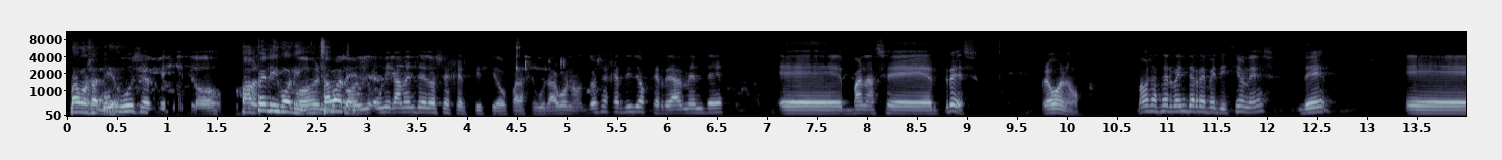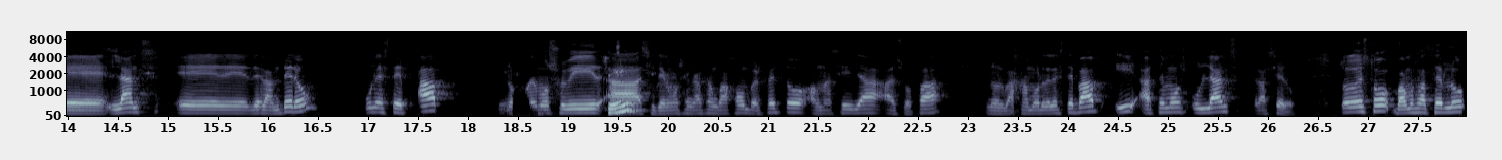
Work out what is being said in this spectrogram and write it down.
Vamos al lío. Un. Papel y boli, con, chavales. Con únicamente dos ejercicios para ejecutar. Bueno, dos ejercicios que realmente eh, van a ser tres. Pero bueno, Vamos a hacer 20 repeticiones de eh, lunge eh, delantero, un step up, lo podemos subir ¿Sí? a, si tenemos en casa un cajón, perfecto, a una silla, al sofá, nos bajamos del step up y hacemos un lunge trasero. Todo esto vamos a hacerlo,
